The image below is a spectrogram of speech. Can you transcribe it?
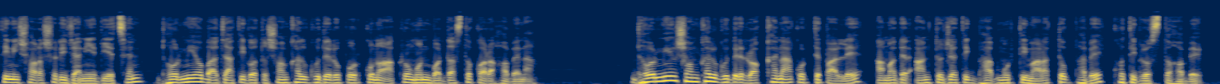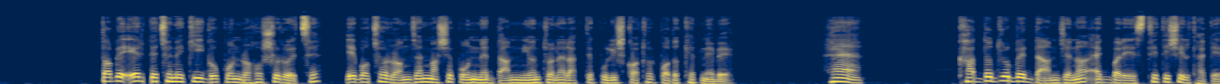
তিনি সরাসরি জানিয়ে দিয়েছেন, ধর্মীয় বা জাতিগত সংখ্যালঘুদের ওপর কোনো আক্রমণ বরদাস্ত করা হবে না। ধর্মীয় সংখ্যালঘুদের রক্ষা না করতে পারলে আমাদের আন্তর্জাতিক ভাবমূর্তি মারাত্মকভাবে ক্ষতিগ্রস্ত হবে। তবে এর পেছনে কি গোপন রহস্য রয়েছে? এবছর রমজান মাসে পণ্যের দাম নিয়ন্ত্রণে রাখতে পুলিশ কঠোর পদক্ষেপ নেবে। হ্যাঁ খাদ্যদ্রব্যের দাম যেন একবারে স্থিতিশীল থাকে,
